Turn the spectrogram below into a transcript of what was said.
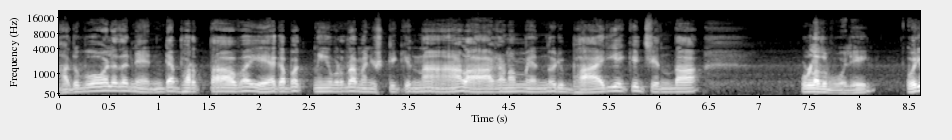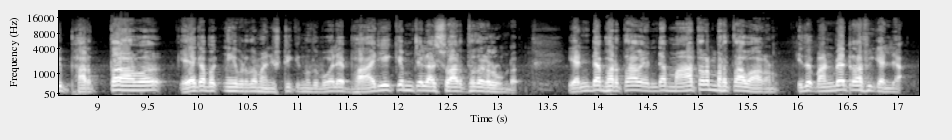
അതുപോലെ തന്നെ എന്റെ ഭർത്താവ് ഏകപത്നീവ്രതം അനുഷ്ഠിക്കുന്ന ആളാകണം എന്നൊരു ഭാര്യയ്ക്ക് ചിന്ത ഉള്ളതുപോലെ ഒരു ഭർത്താവ് ഏകപത്നീവ്രതം അനുഷ്ഠിക്കുന്നത് പോലെ ഭാര്യയ്ക്കും ചില സ്വാർത്ഥതകളുണ്ട് എന്റെ ഭർത്താവ് എന്റെ മാത്രം ഭർത്താവാകണം. ഇത് വൺ വേ ട്രാഫിക് അല്ല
